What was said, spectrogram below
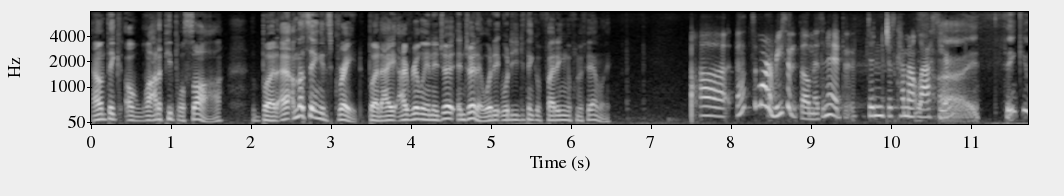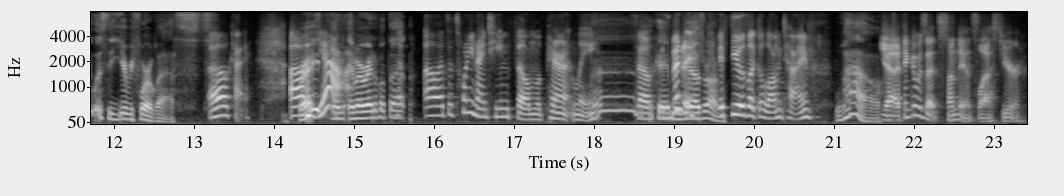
I don't think a lot of people saw, but I, am not saying it's great, but I, I really enjoy, enjoyed it. What did, what did you think of Fighting with My Family? Uh, that's a more recent film, isn't it? Didn't it just come out last year? I think it was the year before last. okay. Um, right? Yeah. Am, am, I right about that? Oh, it's a 2019 film, apparently. Uh, so okay, maybe I was wrong. It feels like a long time. Wow. Yeah, I think it was at Sundance last year.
